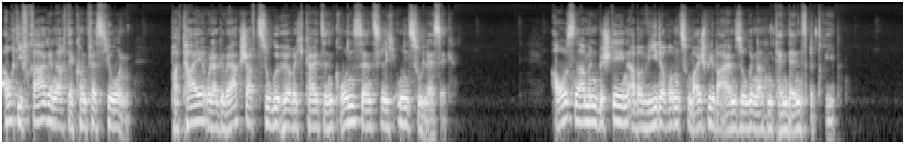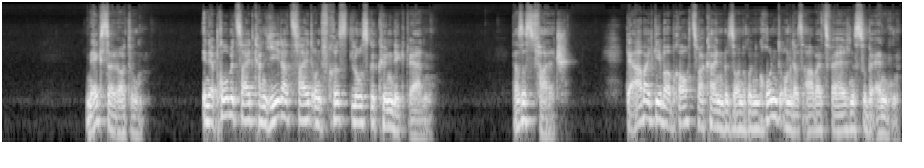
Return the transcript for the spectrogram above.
Auch die Frage nach der Konfession, Partei- oder Gewerkschaftszugehörigkeit sind grundsätzlich unzulässig. Ausnahmen bestehen aber wiederum zum Beispiel bei einem sogenannten Tendenzbetrieb. Nächster Irrtum. In der Probezeit kann jederzeit und fristlos gekündigt werden. Das ist falsch. Der Arbeitgeber braucht zwar keinen besonderen Grund, um das Arbeitsverhältnis zu beenden,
